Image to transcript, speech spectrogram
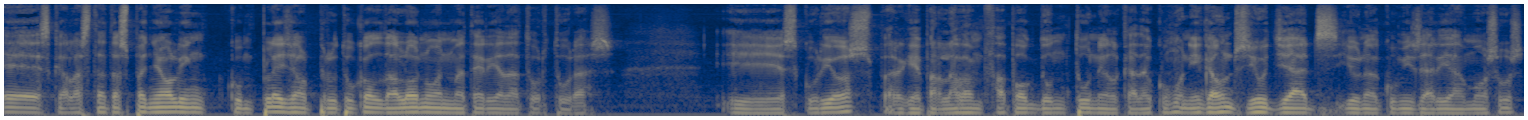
és que l'estat espanyol incompleix el protocol de l'ONU en matèria de tortures. I és curiós perquè parlàvem fa poc d'un túnel que ha de comunicar uns jutjats i una comissaria de Mossos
